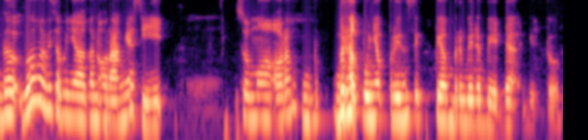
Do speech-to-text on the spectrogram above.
gak, gue gak bisa menyalahkan orangnya sih. Semua orang berhak punya prinsip yang berbeda-beda gitu.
